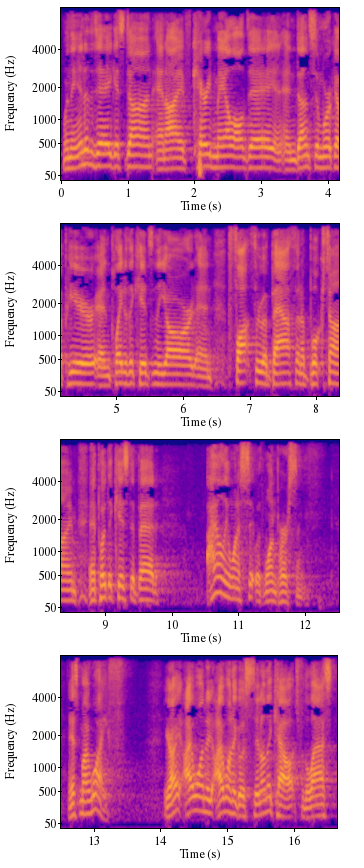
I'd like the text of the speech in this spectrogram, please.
When the end of the day gets done and I've carried mail all day and, and done some work up here and played with the kids in the yard and fought through a bath and a book time and put the kids to bed, I only want to sit with one person. And it's my wife. Right? I want to, I want to go sit on the couch for the last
